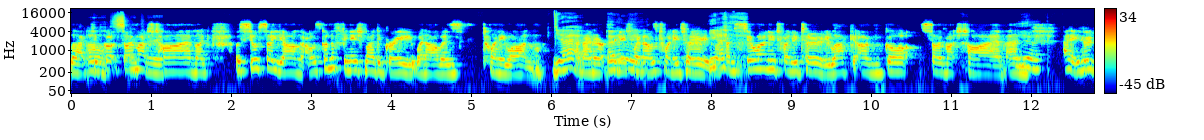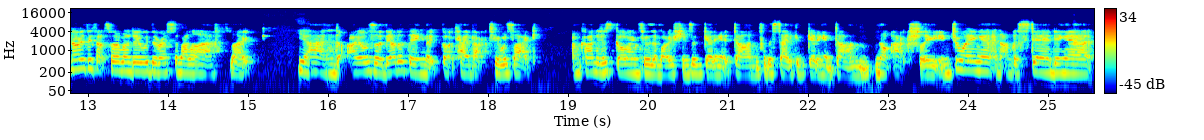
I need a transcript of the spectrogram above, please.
Like Oh, you've got so, so much true. time. Like I was still so young. I was going to finish my degree when I was 21. Yeah. And I never finished early. when I was 22. Yeah. Like I'm still only 22. Like I've got so much time. And Yeah. hey, who knows if that's what I want to do with the rest of my life? Like Yeah. and I also, the other thing that got came back to was like, I'm kind of just going through the motions of getting it done for the sake of getting it done, not actually enjoying it and understanding it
